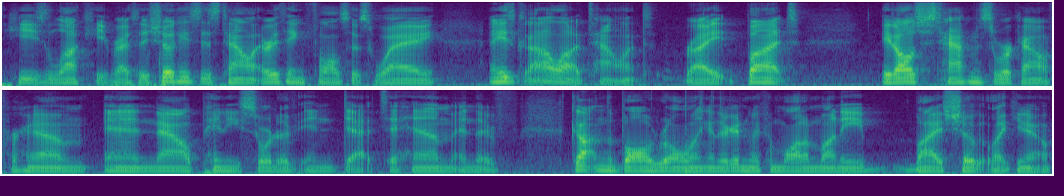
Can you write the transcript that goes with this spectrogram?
He's lucky, right? So he showcases his talent, everything falls his way, and he's got a lot of talent, right? But it all just happens to work out for him, and now Penny's sort of in debt to him, and they've gotten the ball rolling, and they're gonna make him a lot of money by show, like you know,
